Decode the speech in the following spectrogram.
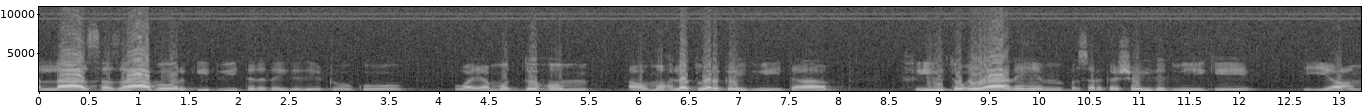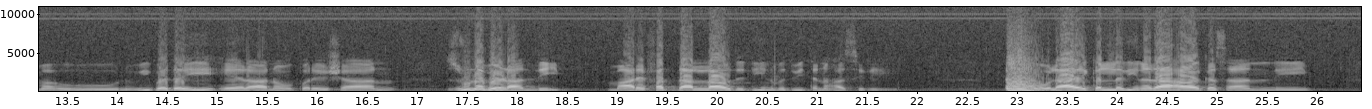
الله سزا به ورکړي دوی ته د دوی د دې ټوکو ويمدهم او مهلت ورکړي دوی ته فی طغیانهم په سرکشۍ د دوی کې یعمهون وی بدای حیران او پریشان زړونه وړاندې معرفت د الله او د دین بدوی تنه حاصلې اولائک الذین داها کسانی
